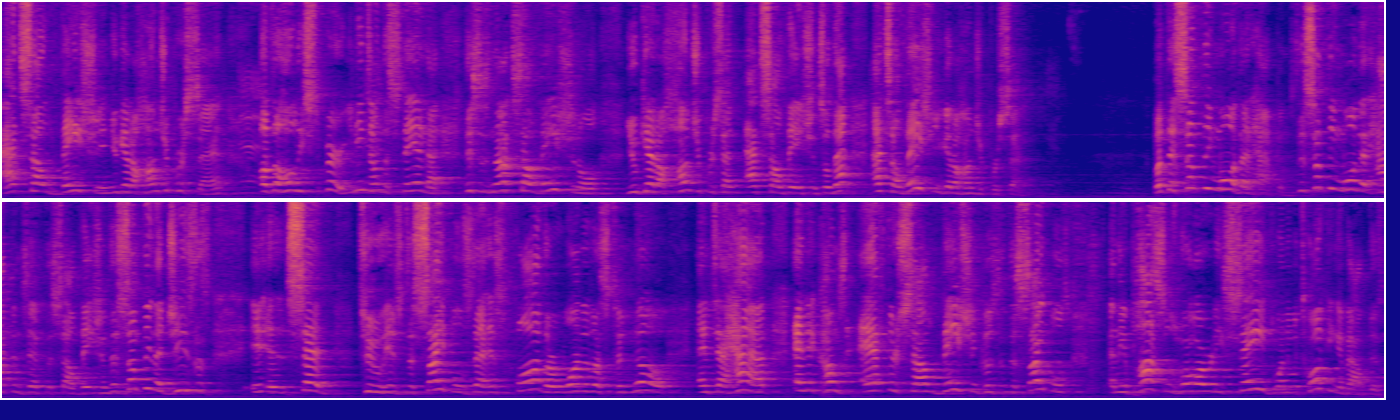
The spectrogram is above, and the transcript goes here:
At salvation, you get 100% of the Holy Spirit. You need to understand that. This is not salvational. You get 100% at salvation. So that at salvation, you get 100%. But there's something more that happens. There's something more that happens after salvation. There's something that Jesus eh, eh, said to his disciples that his Father wanted us to know and to have, and it comes after salvation because the disciples and the apostles were already saved when they were talking about this.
